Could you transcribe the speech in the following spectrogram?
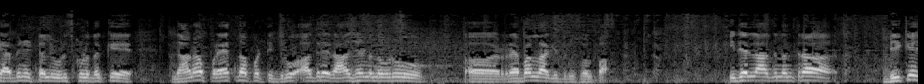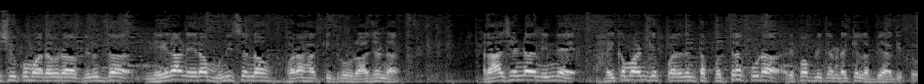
ಕ್ಯಾಬಿನೆಟ್ ಅಲ್ಲಿ ಉಳಿಸ್ಕೊಳ್ಳೋದಕ್ಕೆ ನಾನಾ ಪ್ರಯತ್ನ ಪಟ್ಟಿದ್ರು. ಆದ್ರೆ ರಾಜಣ್ಣನವರು ರೆಬಲ್ ಆಗಿದ್ರು ಸ್ವಲ್ಪ. ಇದೆಲ್ಲ ಆದ ನಂತರ ಡಿ ಕೆ ಶಿವಕುಮಾರ್ ಅವರ ವಿರುದ್ಧ ನೇರ ನೇರ ಮುನಿಸನ್ನ ಹೊರಹಾಕಿದ್ರು ರಾಜಣ್ಣ. ರಾಜಣ್ಣ ನಿನ್ನೆ ಹೈಕಮಾಂಡ್ಗೆ ಬರೆದಂತ ಪತ್ರ ಕೂಡ ರಿಪಬ್ಲಿಕ್ ಕನ್ನಡಕ್ಕೆ ಲಭ್ಯ ಆಗಿತ್ತು.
